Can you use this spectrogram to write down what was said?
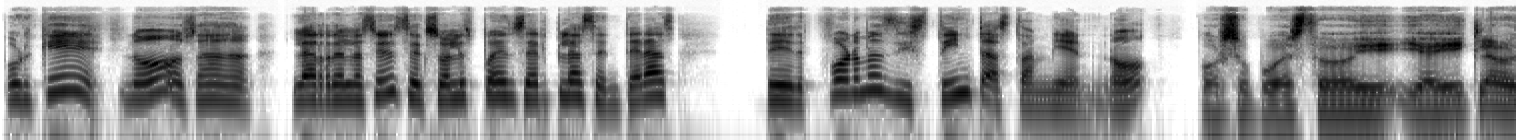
¿Por qué? ¿No? O sea, las relaciones sexuales pueden ser placenteras de formas distintas también, ¿no? Por supuesto, y, y ahí, claro,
